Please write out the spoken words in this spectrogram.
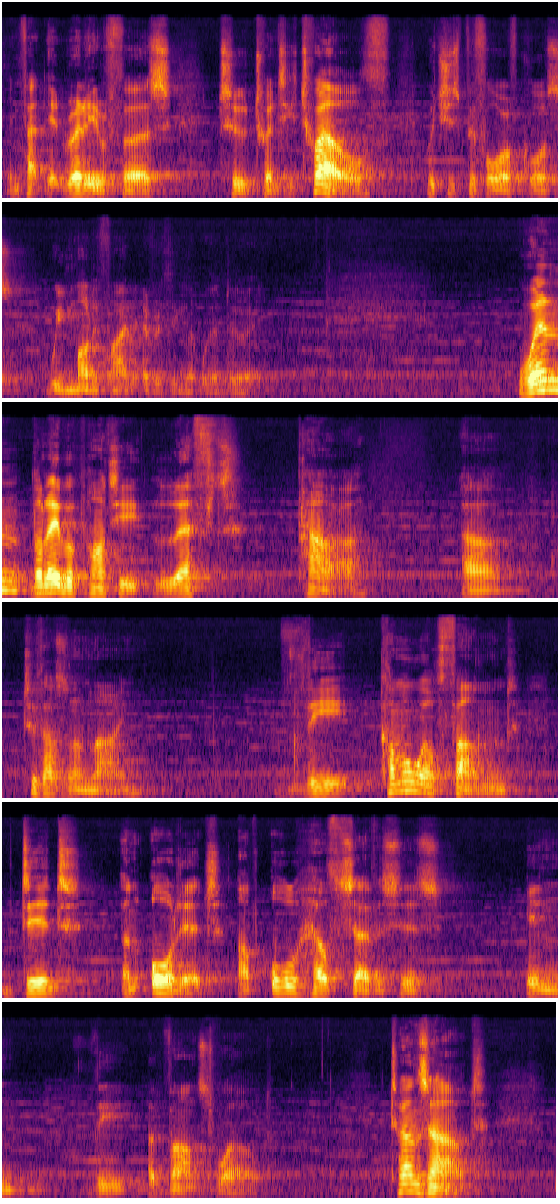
In fact, it really refers to 2012, which is before, of course, we modified everything that we're doing. When the Labour Party left power, uh, 2009, the Commonwealth Fund did an audit of all health services in the advanced world. Turns out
